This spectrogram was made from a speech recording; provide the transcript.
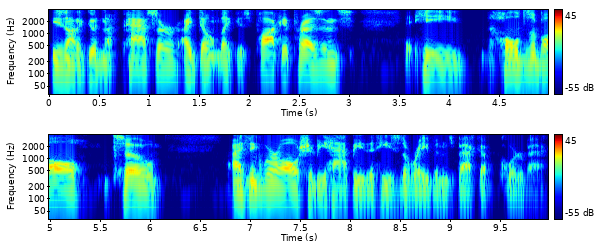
He's not a good enough passer. I don't like his pocket presence. He holds the ball. So I think we're all should be happy that he's the Ravens backup quarterback.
